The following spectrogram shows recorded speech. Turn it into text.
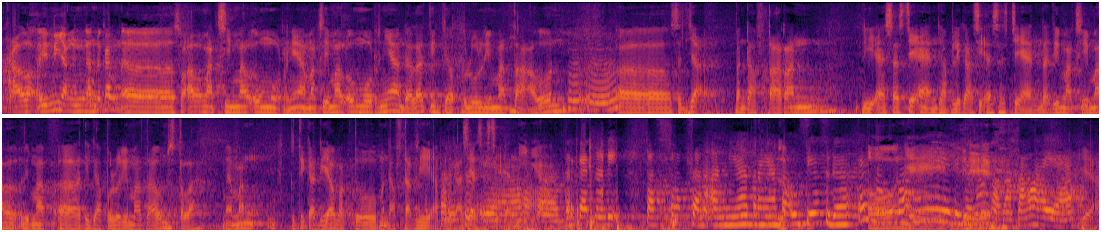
Kalau ini yang anu kan eh, soal maksimal umurnya, maksimal umurnya adalah 35 tahun eh, sejak pendaftaran di SSCN, di aplikasi SSCN. Jadi maksimal lima, eh, 35 tahun setelah memang ketika dia waktu mendaftar di aplikasi Itu SSCN. ya, eh, terkait nanti pas pelaksanaannya ternyata Lebih- usia sudah eh Oh, nambah tiga tahun iya. nggak masalah ya. Ya.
